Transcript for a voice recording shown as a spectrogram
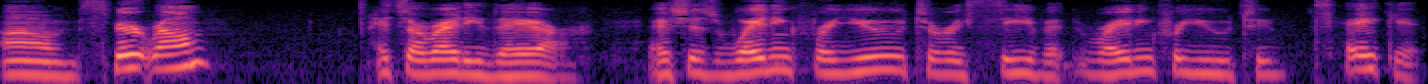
um, spirit realm, it's already there. It's just waiting for you to receive it, waiting for you to take it.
